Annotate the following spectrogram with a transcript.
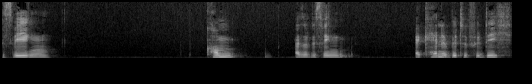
deswegen komm, also deswegen erkenne bitte für dich,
